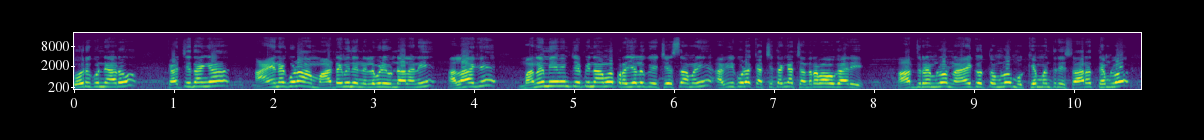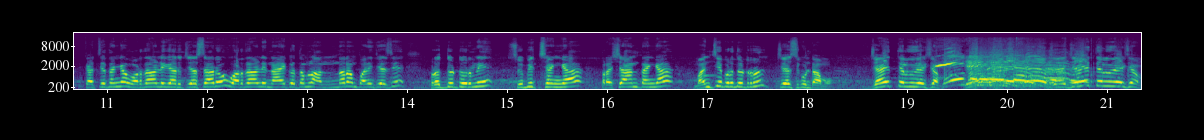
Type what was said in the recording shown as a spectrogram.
కోరుకున్నారు ఖచ్చితంగా ఆయన కూడా ఆ మాట మీద నిలబడి ఉండాలని అలాగే మనం ఏమేమి చెప్పినామో ప్రజలకు చేస్తామని అవి కూడా ఖచ్చితంగా చంద్రబాబు గారి ఆధ్వర్యంలో నాయకత్వంలో ముఖ్యమంత్రి సారథ్యంలో ఖచ్చితంగా వరదాళి గారు చేస్తారు వరదాళి నాయకత్వంలో అందరం పనిచేసి ప్రొద్దుటూరుని సుభిక్షంగా ప్రశాంతంగా మంచి ప్రొద్దుటూరు చేసుకుంటాము. జై తెలుగుదేశం. జై జై తెలుగుదేశం.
